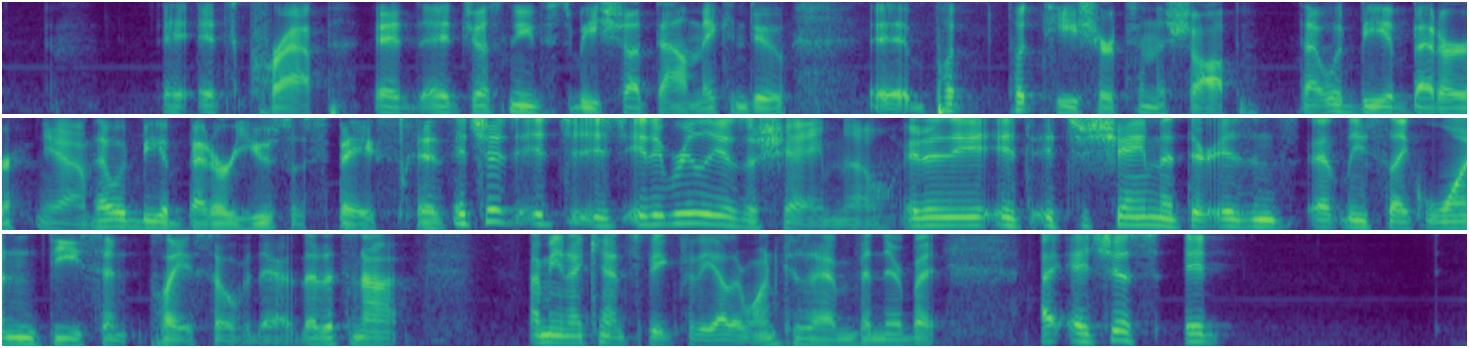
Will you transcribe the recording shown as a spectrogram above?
it, it's crap. It it just needs to be shut down. They can do uh, put put t-shirts in the shop. That would be a better Yeah. That would be a better use of space. Is It's just it, it it really is a shame though. It, it it's a shame that there isn't at least like one decent place over there. That it's not. I mean, I can't speak for the other one because I haven't been there, but I, it's just it.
